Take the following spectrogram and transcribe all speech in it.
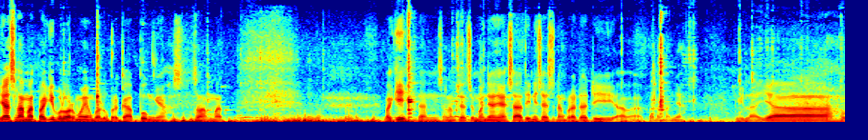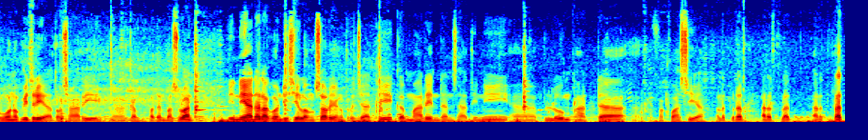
Ya selamat pagi Bulwarmo yang baru bergabung ya. Selamat pagi dan salam sehat semuanya ya. Saat ini saya sedang berada di apa namanya wilayah Wonogiri atau Sari eh, Kabupaten Pasuruan. Ini adalah kondisi longsor yang terjadi kemarin dan saat ini uh, belum ada evakuasi ya alat berat alat berat alat berat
